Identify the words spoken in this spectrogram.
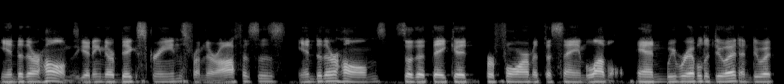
into their homes, getting their big screens from their offices into their homes so that they could perform at the same level. And we were able to do it and do it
